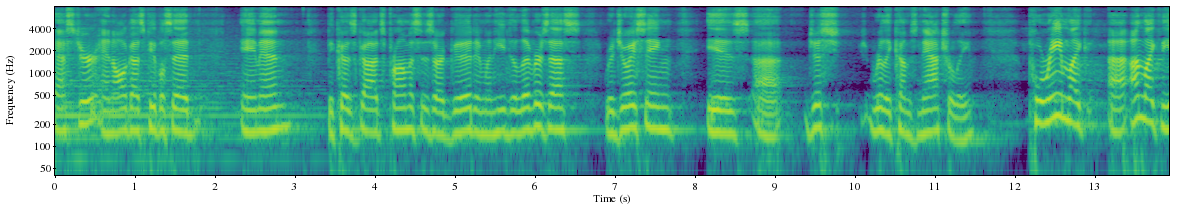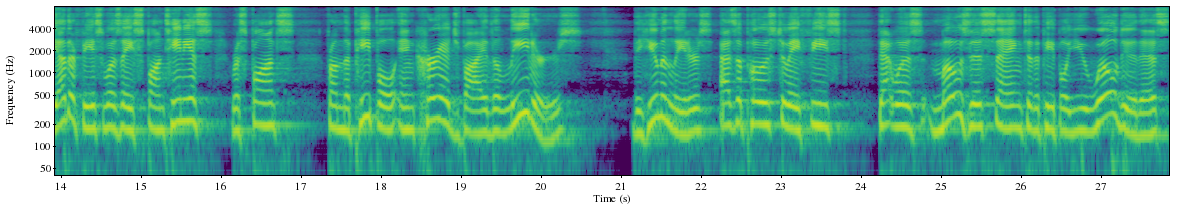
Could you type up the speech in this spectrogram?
Esther, and all God's people said, Amen, because God's promises are good, and when He delivers us, rejoicing is uh, just really comes naturally. Purim, like uh, unlike the other feasts, was a spontaneous response from the people encouraged by the leaders, the human leaders, as opposed to a feast that was Moses saying to the people, You will do this.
